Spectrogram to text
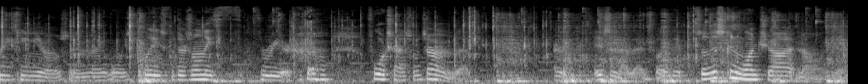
freaking, you know, saying I always place, but there's only three or four chests, which aren't that, or isn't that bad, but so this can one shot, no, yeah.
